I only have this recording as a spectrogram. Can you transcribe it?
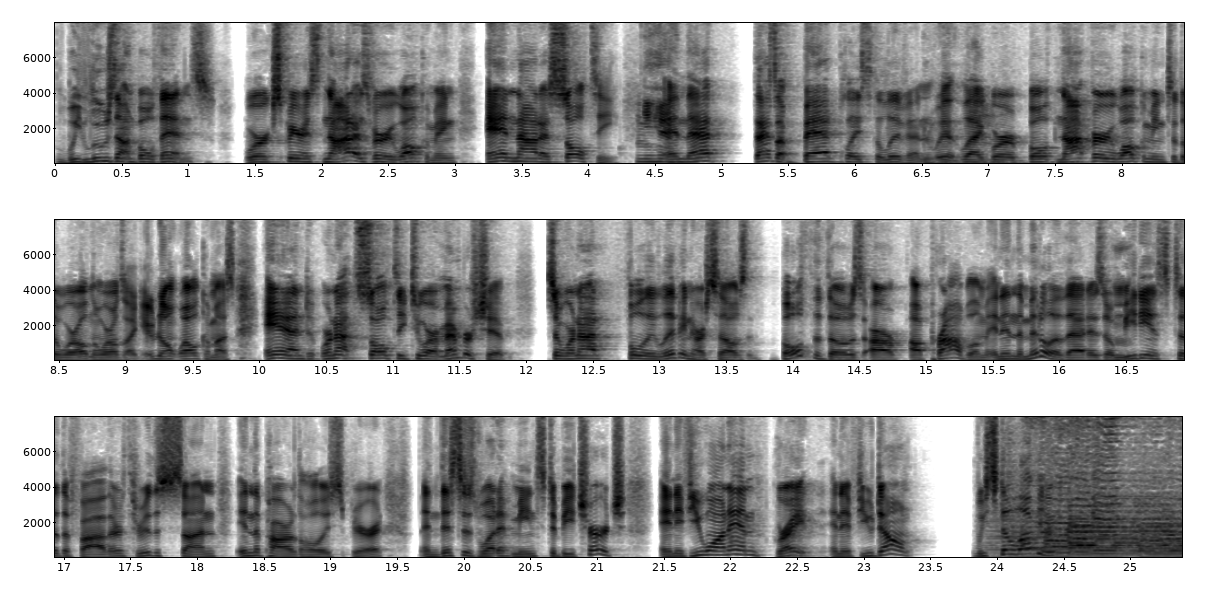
we lose on both ends. We're experienced not as very welcoming and not as salty. Yeah. And that that's a bad place to live in. We- Like mm-hmm. we're both not very welcoming to the world, and the world's like, you don't welcome us. And we're not salty to our membership. So we're not fully living ourselves. Both of those are a problem. And in the middle of that is hmm. obedience to the Father through the Son in the power of the Holy Spirit. And this is what it means to be church. And if you want in, great. And if you don't, we still love you.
